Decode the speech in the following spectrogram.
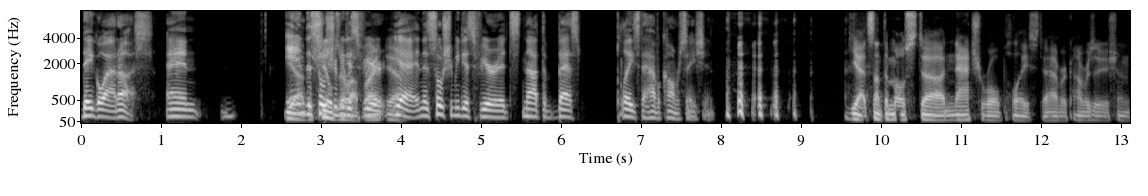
they go at us. And Yeah, in the, the social media up, sphere, right? yeah. Yeah. in the social media sphere, it's not the best place to have a conversation. yeah, it's not the most uh, natural place to have a conversation.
